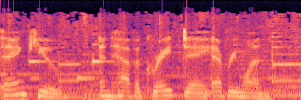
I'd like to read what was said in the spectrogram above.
Thank you, and have a great day everyone.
